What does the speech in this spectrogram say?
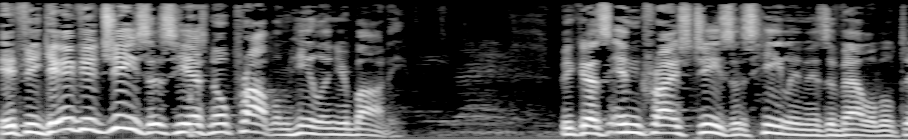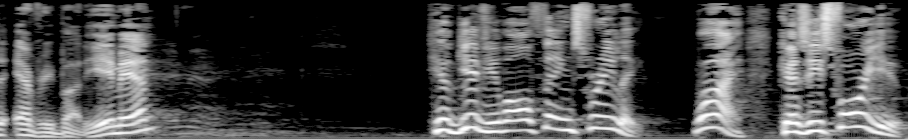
If he gave you Jesus, he has no problem healing your body. Because in Christ Jesus, healing is available to everybody. Amen? He'll give you all things freely. Why? Because he's for you.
